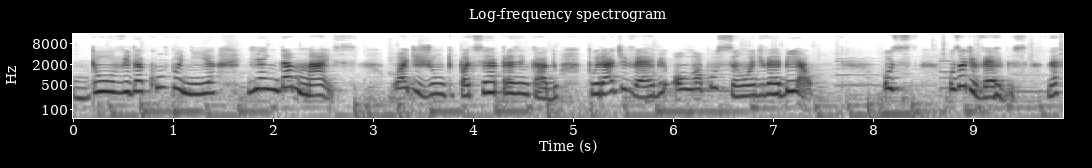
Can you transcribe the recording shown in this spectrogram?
dúvida, companhia e ainda mais. O adjunto pode ser representado por advérbio ou locução adverbial. Os, os advérbios né,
